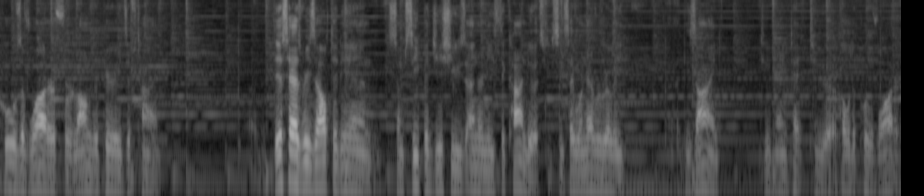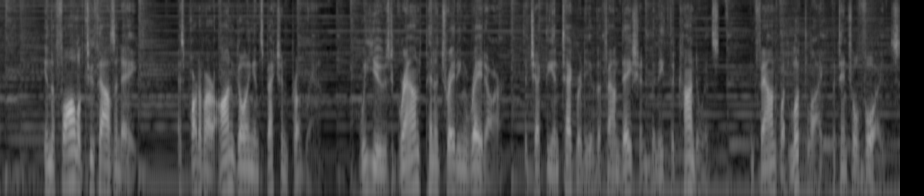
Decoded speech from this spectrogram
pools of water for longer periods of time. This has resulted in some seepage issues underneath the conduits since they were never really uh, designed to, maintain, to uh, hold a pool of water. In the fall of 2008, as part of our ongoing inspection program, we used ground penetrating radar to check the integrity of the foundation beneath the conduits and found what looked like potential voids.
